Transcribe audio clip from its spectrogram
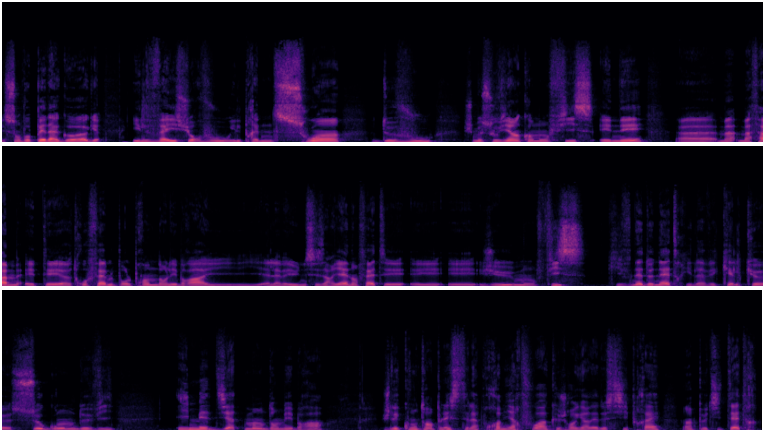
ils sont vos pédagogues, ils veillent sur vous, ils prennent soin de vous. Je me souviens quand mon fils est né, euh, ma, femme était euh, trop faible pour le prendre dans les bras, elle avait eu une césarienne en fait, et, j'ai eu mon fils qui venait de naître, il avait quelques secondes de vie, immédiatement dans mes bras. Je l'ai contemplé, c'était la première fois que je regardais de si près un petit être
